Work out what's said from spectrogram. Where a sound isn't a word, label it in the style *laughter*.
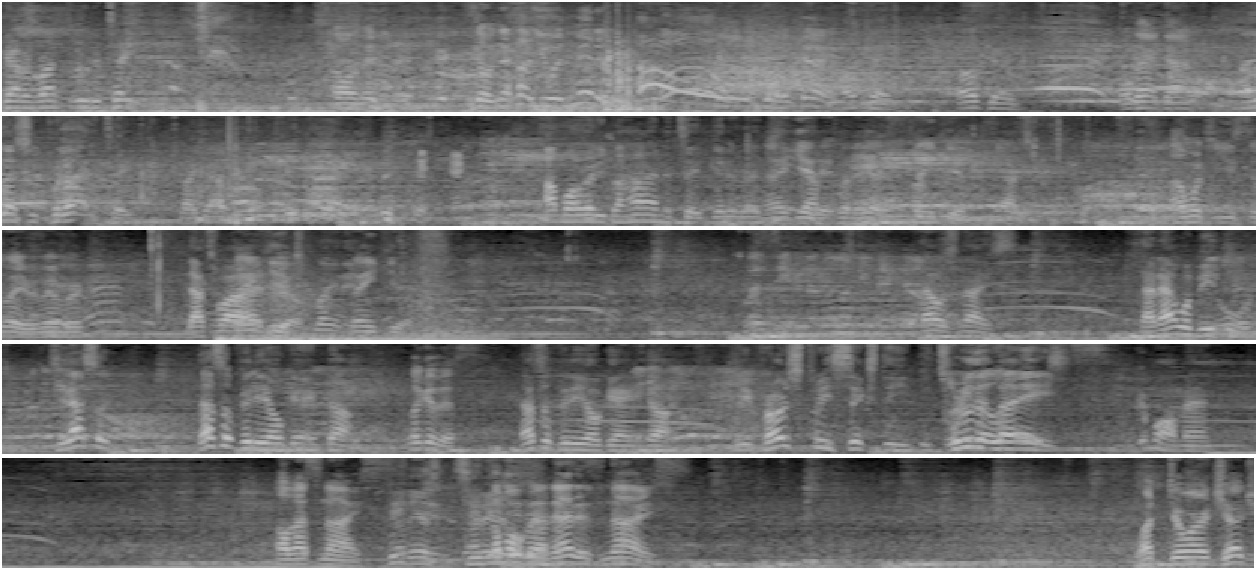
You got to run through the tape. *laughs* Oh, now- so now you admit it. Oh, okay. Okay, okay. Well, that got it. Unless you put up the tape, like I do. *laughs* I'm already behind the tape. Get it ready. I You get gotta it. Put it. Yes, thank you. I went to UCLA, remember? That's why I Thank had you. to explain it. Thank you. That was nice. Now that would be ooh. See, that's a that's a video game dunk. Look at this. That's a video game dunk. Reverse 360 between Through the the legs. legs. Come on, man. Oh, that's nice. That is- Come on, man. That is nice. What do our judges?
